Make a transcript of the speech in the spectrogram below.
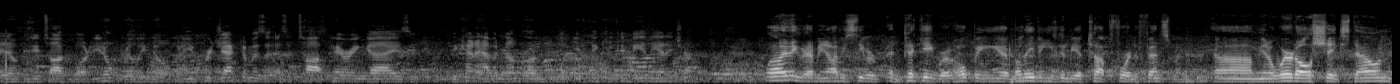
You know, because you talk about it, you don't really know, but do you project him as a, as a top pairing guy? Do you kind of have a number on what you think he can be in the NHL? Well, I think I mean obviously we're at Pickey. We're hoping, uh, believing he's going to be a top four defenseman. Um, you know where it all shakes down.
